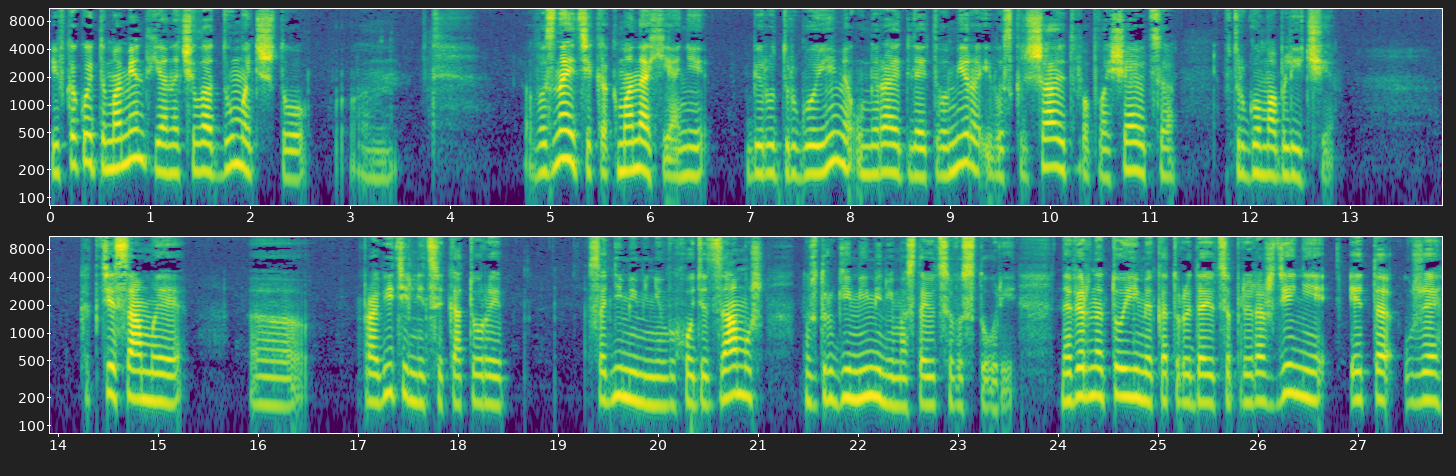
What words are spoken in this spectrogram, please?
И в какой-то момент я начала думать, что эм, вы знаете, как монахи, они берут другое имя, умирают для этого мира и воскрешают, воплощаются в другом обличии. Как те самые э, правительницы, которые с одним именем выходит замуж, но с другим именем остается в истории. Наверное, то имя, которое дается при рождении, это уже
